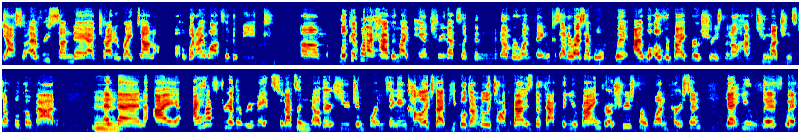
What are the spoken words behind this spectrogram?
yeah, so every Sunday I try to write down what I want for the week. Um, look at what I have in my pantry. That's like the number one thing because otherwise I will I will overbuy groceries. Then I'll have too much and stuff will go bad. Mm-hmm. And then I I have three other roommates, so that's another huge important thing in college that people don't really talk about is the fact that you're buying groceries for one person, yet you live with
